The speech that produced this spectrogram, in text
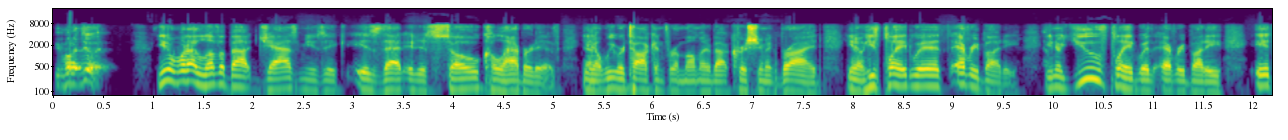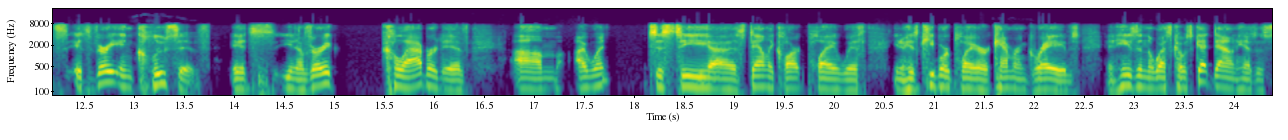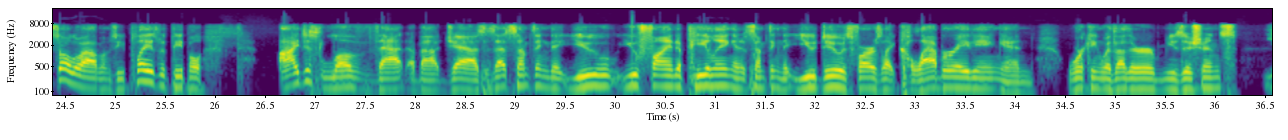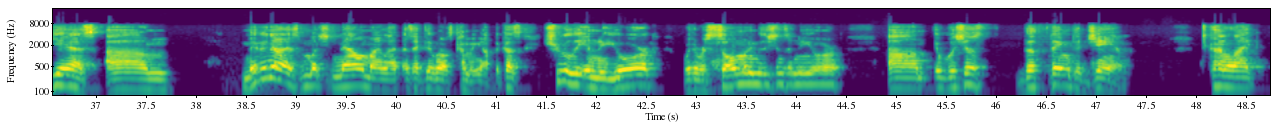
you want to do it. You know what I love about jazz music is that it is so collaborative. You yeah. know, we were talking for a moment about Christian McBride. You know, he's played with everybody. You know, you've played with everybody. It's it's very inclusive. It's you know very collaborative. Um, I went to see uh, Stanley Clarke play with you know his keyboard player Cameron Graves, and he's in the West Coast Get Down. He has his solo albums. He plays with people. I just love that about jazz. Is that something that you you find appealing, and it's something that you do as far as like collaborating and working with other musicians? Yes, um, maybe not as much now in my life as I did when I was coming up, because truly in New York, where there were so many musicians in New York, um, it was just the thing to jam to kind of like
